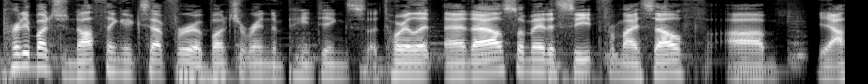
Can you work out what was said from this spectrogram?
pretty much nothing except for a bunch of random paintings, a toilet, and I also made a seat for myself. Um, yeah.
